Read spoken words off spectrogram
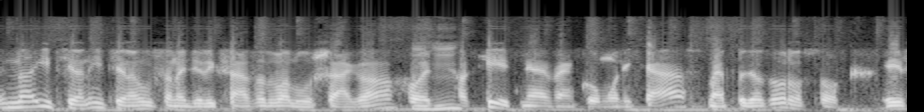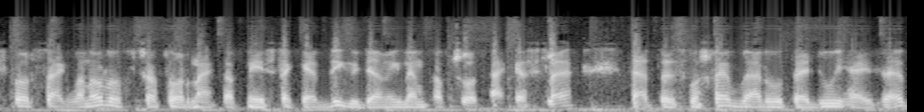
Na itt jön, itt jön a 21. század valósága, hogy uh-huh. ha két nyelven kommunikálsz, mert hogy az oroszok Észtországban orosz csatornákat néztek eddig, ugye még nem kapcsolták ezt le, tehát ez most február óta egy új helyzet,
